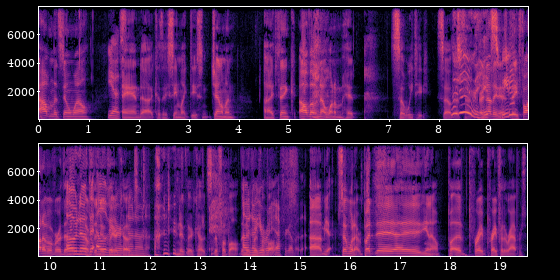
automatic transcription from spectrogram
album that's doing well. Yes. and because they seem like decent gentlemen, I think. Although no, one of them hit Saweetie. So that's they not- didn't or no, they didn't. They fought over the oh no, over the, the, elevator. nuclear codes. No, no, no. The nuclear codes, the football. The oh nuclear no, you're football. right. I forgot about that. Um, yeah. So whatever. But uh, uh, you know, p- uh, pray pray for the rappers.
